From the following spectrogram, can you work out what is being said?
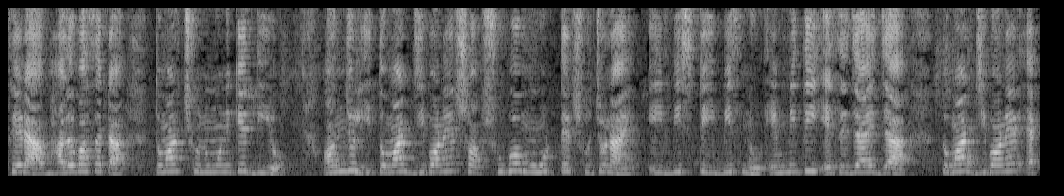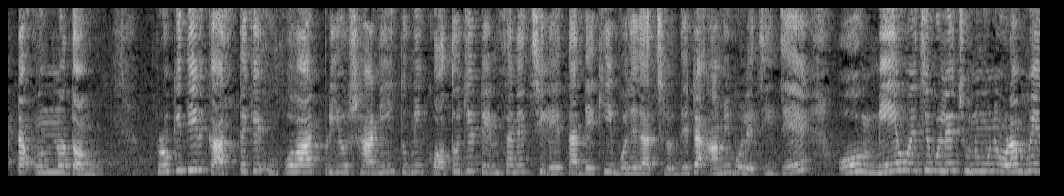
সেরা ভালোবাসাটা তোমার ছুনুমুনিকে দিও। অঞ্জলি, তোমার জীবনের সব শুভ মুহূর্তের সূচনায় এই বৃষ্টি, বিষ্ণু এমনিতেই এসে যায় যা তোমার জীবনের একটা অন্যতম। প্রকৃতির কাছ থেকে উপহার, প্রিয় সানি তুমি কত যে টেনশানে ছিলে তা দেখি বোঝা যাচ্ছিল। যেটা আমি বলেছি যে, ও মেয়ে হয়েছে বলে চুনুমুনে ওরাম হয়ে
